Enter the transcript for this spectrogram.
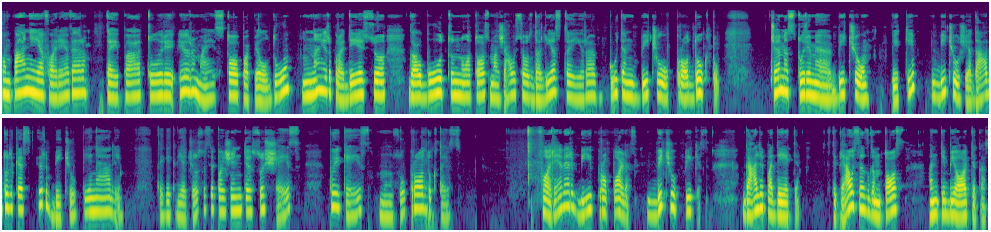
kompanija forever taip pat turi ir maisto papildų. Na ir pradėsiu galbūt nuo tos mažiausios dalies tai yra būtent bičių produktų. Čia mes turime bičių pikį bičių žiedadulkes ir bičių pienelį. Taigi kviečiu susipažinti su šiais puikiais mūsų produktais Forever Bee Propolis bičių pikis gali padėti. Stipriausias gamtos antibiotikas.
